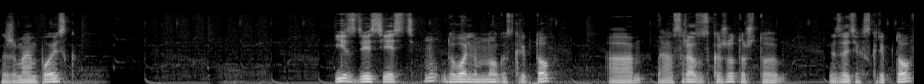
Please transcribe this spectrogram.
нажимаем поиск. И здесь есть ну, довольно много скриптов. А, а сразу скажу то, что из этих скриптов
